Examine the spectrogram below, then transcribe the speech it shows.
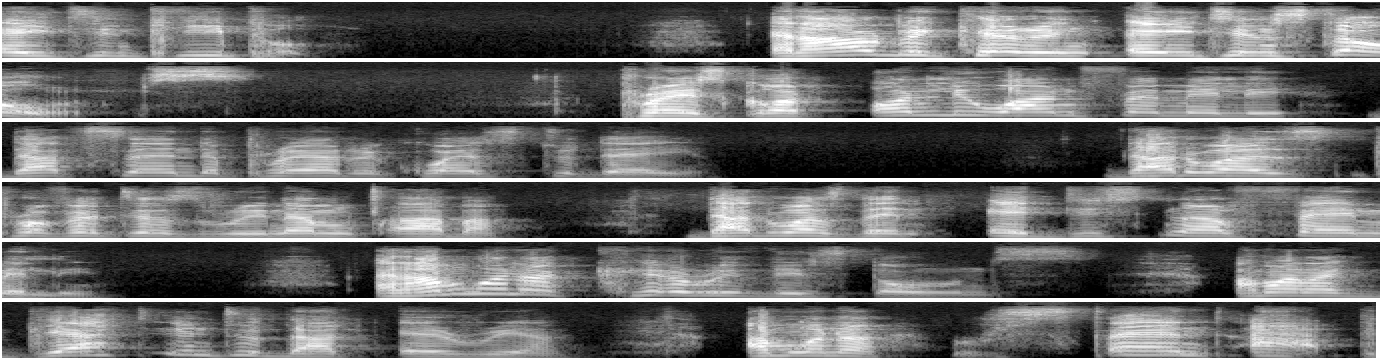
18 people. And I'll be carrying 18 stones. Praise God. Only one family that sent a prayer request today. That was Prophetess Rina Mkaba. That was the additional family. And I'm going to carry these stones. I'm going to get into that area. I'm going to stand up.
